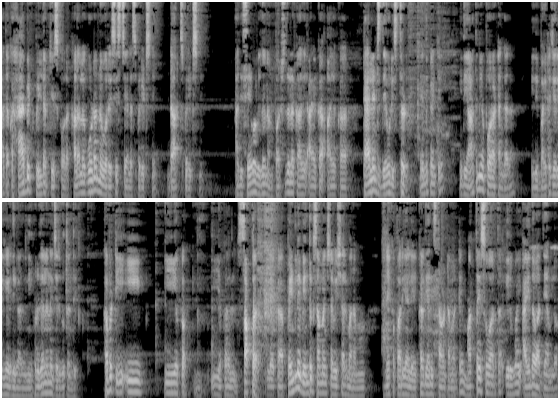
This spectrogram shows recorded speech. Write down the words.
అది ఒక హ్యాబిట్ బిల్డప్ చేసుకోవాలి? కళలో కూడా నువ్వు రెసిస్ట్ చేయాలి స్పిరిట్స్ని డార్క్ స్పిరిట్స్ని అది సేవ విధానం పరిశుద్ధులకు ఆ యొక్క ఆ యొక్క టాలెంట్స్ దేవుడు ఇస్తాడు. ఎందుకంటే ఇది ఆత్మీయ పోరాటం కదా. ఇది బయట జరిగేది కాదు. నీ హృదయంలోనే జరుగుతుంది. కాబట్టి ఈ ఈ యొక్క ఈ యొక్క సప్పర్ లేక పెండ్లి విందుకు సంబంధించిన విషయాలు మనం అనేక పర్యాలు ఎక్కడ ధ్యానిస్తా ఉంటామంటే మత్తయ్య సువార్త ఇరవై ఐదవ అధ్యాయంలో.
